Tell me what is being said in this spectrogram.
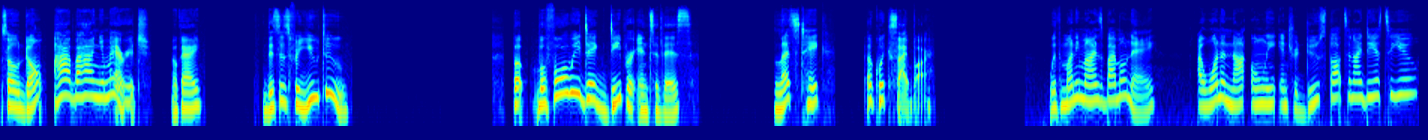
So don't hide behind your marriage, okay? This is for you too. But before we dig deeper into this, let's take a quick sidebar. With Money Minds by Moné, I want to not only introduce thoughts and ideas to you,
